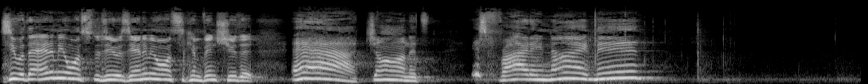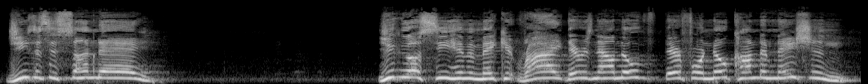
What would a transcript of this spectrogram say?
See, what the enemy wants to do is the enemy wants to convince you that, ah, John, it's, it's Friday night, man. Jesus is Sunday. You can go see him and make it right. There is now no, therefore, no condemnation.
